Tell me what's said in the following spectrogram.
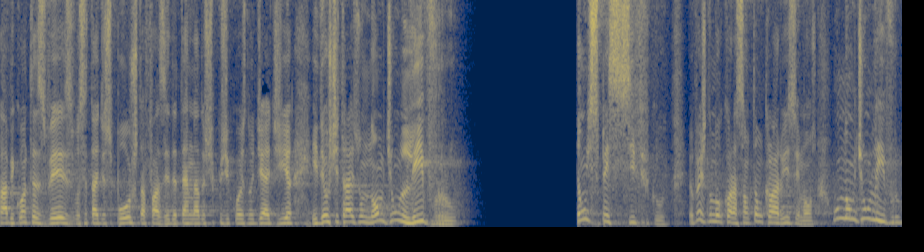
Sabe quantas vezes você está disposto a fazer determinados tipos de coisas no dia a dia e Deus te traz o nome de um livro tão específico. Eu vejo no meu coração tão claro isso, irmãos. O nome de um livro.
